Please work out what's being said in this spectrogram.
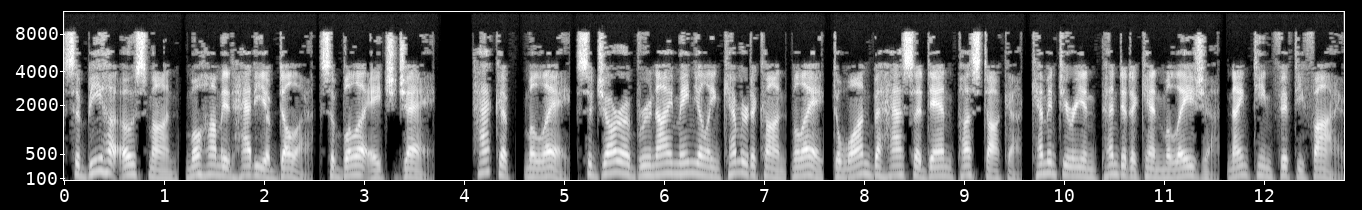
Sabiha Osman, Muhammad Hadi Abdullah, Sabullah H.J. Hakip, Malay, Sejarah Brunei Menjelang Kemerdekaan Malay, Dewan Bahasa dan Pustaka, Kementerian Pendidikan Malaysia, 1955.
